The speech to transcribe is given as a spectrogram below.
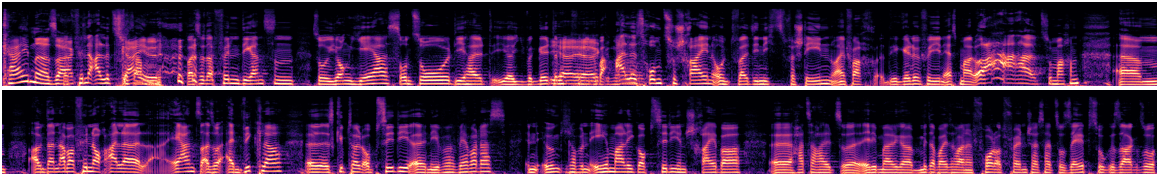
keiner Da sagt, finden alle zusammen. geil. Weißt du, da finden die ganzen so Young Years und so, die halt ihr Geld damit Ja, verdienen, ja, über genau. alles rumzuschreien und weil sie nichts verstehen, einfach die Geld verdienen, erstmal ah, zu machen. Ähm, und dann aber finden auch alle ernst, also Entwickler, äh, es gibt halt Obsidian, äh, nee, wer war das? Irgend- ich glaube, ein ehemaliger Obsidian-Schreiber äh, hatte halt, äh, ehemaliger Mitarbeiter war in der Fallout-Franchise, halt so selbst so gesagt, so,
